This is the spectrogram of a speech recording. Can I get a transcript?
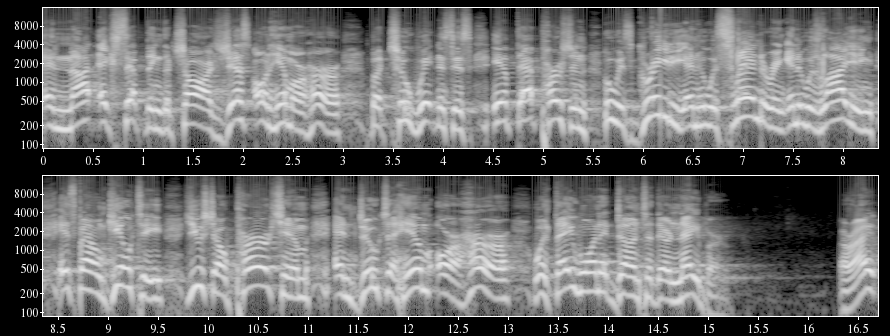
and not accepting the charge just on him or her, but two witnesses, if that person who is greedy and who is slandering and who is lying is found guilty, you shall purge him and do to him or her what they wanted done to their neighbor. All right?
